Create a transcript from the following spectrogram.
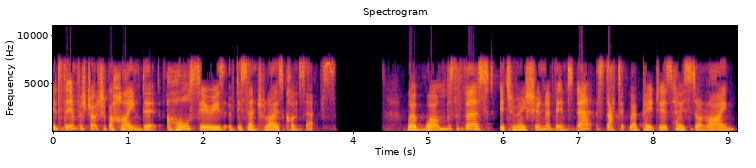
It's the infrastructure behind it, a whole series of decentralized concepts. Web 1 was the first iteration of the internet, static web pages hosted online.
